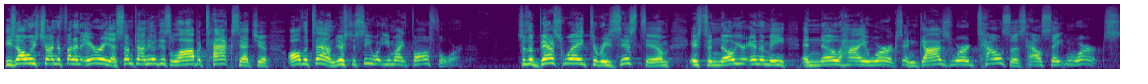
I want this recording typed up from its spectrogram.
He's always trying to find an area. Sometimes he'll just lob attacks at you all the time just to see what you might fall for. So, the best way to resist him is to know your enemy and know how he works. And God's word tells us how Satan works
